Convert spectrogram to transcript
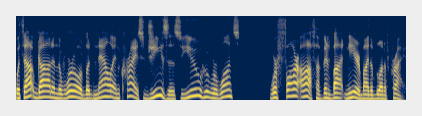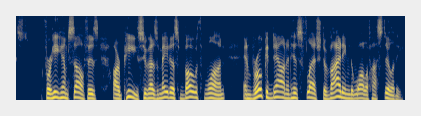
without God in the world, but now in Christ Jesus, you who were once were far off have been bought near by the blood of Christ. For he himself is our peace, who has made us both one and broken down in his flesh, dividing the wall of hostility,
